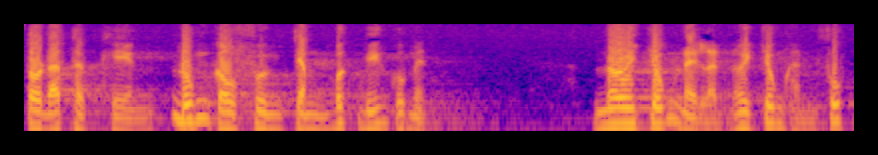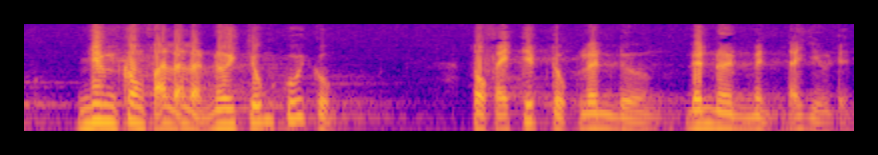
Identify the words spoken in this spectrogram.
Tôi đã thực hiện đúng câu phương châm bất biến của mình. Nơi chúng này là nơi chúng hạnh phúc Nhưng không phải là, là nơi chúng cuối cùng. Tôi phải tiếp tục lên đường Đến nơi mình đã dự định.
